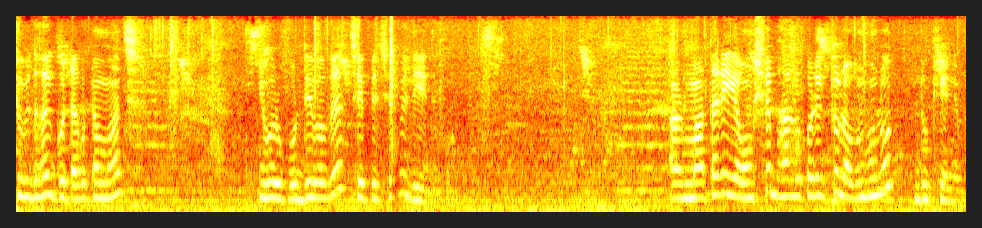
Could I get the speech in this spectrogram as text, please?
সুবিধা হয় গোটা গোটা মাছ। এবার উপর দিয়ে এভাবে চেপে চেপে দিয়ে দেব। আর মাথার এই অংশে ভালো করে একটু লবণ হলুদ ঢুকিয়ে নেব।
